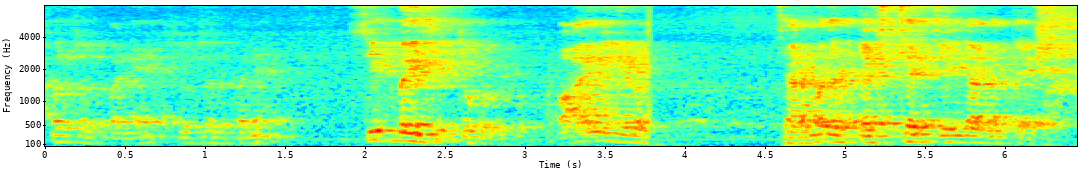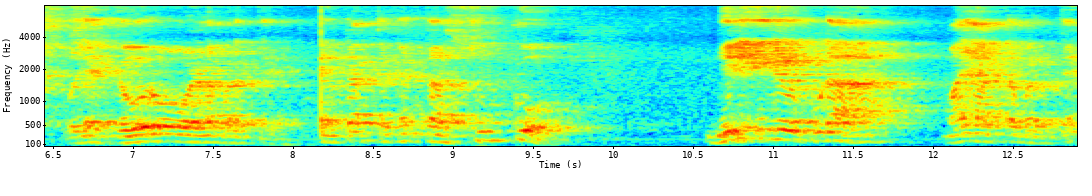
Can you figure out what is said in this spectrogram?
ಸ್ವಲ್ಪ ಸ್ವಲ್ಪನೇ ಸ್ವಲ್ಪ ಸ್ವಲ್ಪನೇ ಸಿಪ್ ಬೈ ಸಿಪ್ ತೊಗೋಬೇಕು ಬಾಯಿಲಿರೋ ಚರ್ಮದ ಟೆಕ್ಸ್ಚರ್ ಚೇಂಜ್ ಆಗುತ್ತೆ. ಒಳ್ಳೆ ಗೌರವ ವರ್ಣ ಬರುತ್ತೆ ಉಂಟಾಗ್ತಕ್ಕಂಥ ಸುಕ್ಕು ನಿರಿಗೆಗಳು ಕೂಡ ಮಾಯ ಆಗ್ತಾ ಬರುತ್ತೆ.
